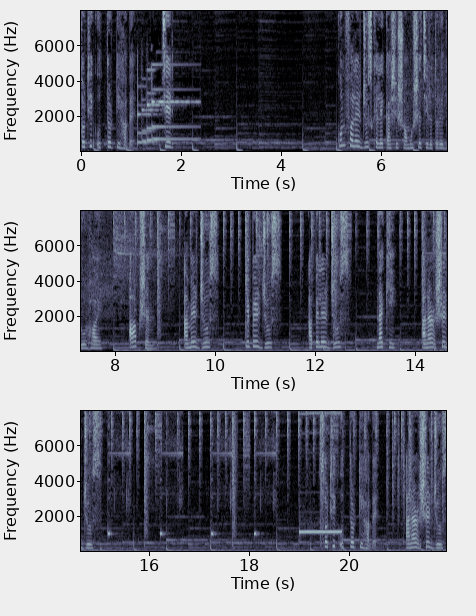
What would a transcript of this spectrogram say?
সঠিক উত্তরটি হবে কোন ফলের জুস খেলে কাশির সমস্যা চিরতরে দূর হয়? অপশন, আমের জুস, পেঁপের জুস, আপেলের জুস, নাকি আনারসের জুস? সঠিক উত্তরটি হবে, আনারসের জুস।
